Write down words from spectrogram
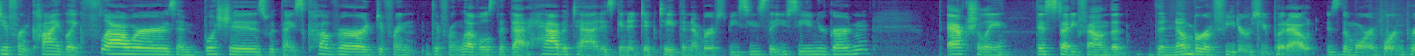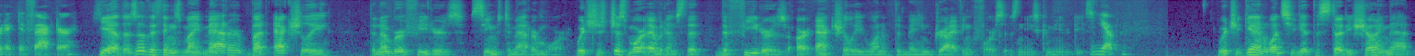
different kind like flowers and bushes with nice cover, different different levels that that habitat is going to dictate the number of species that you see in your garden. Actually, this study found that the number of feeders you put out is the more important predictive factor. Yeah, those other things might matter, but actually, the number of feeders seems to matter more, which is just more evidence that the feeders are actually one of the main driving forces in these communities. Yep. Which, again, once you get the study showing that,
